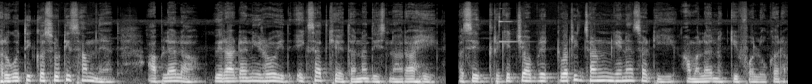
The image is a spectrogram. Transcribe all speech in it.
घरगुती कसोटी सामन्यात आपल्याला विराट आणि रोहित एकसाथ खेळताना दिसणार आहे. असे क्रिकेटचे अपडेट त्वरित जाणून घेण्यासाठी आम्हाला नक्की फॉलो करा.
